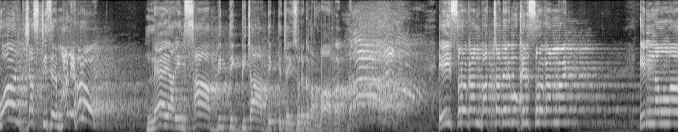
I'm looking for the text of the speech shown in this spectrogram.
ওয়ান্ট জাস্টিসের মানে হলো ন্যায় আর ইনসাফ ভিত্তিক বিচার দেখতে চাই, জোরে কোন আল্লাহ আকবার। এই স্লোগান বাচ্চাদের মুখের স্লোগান নয়। আল্লাহ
